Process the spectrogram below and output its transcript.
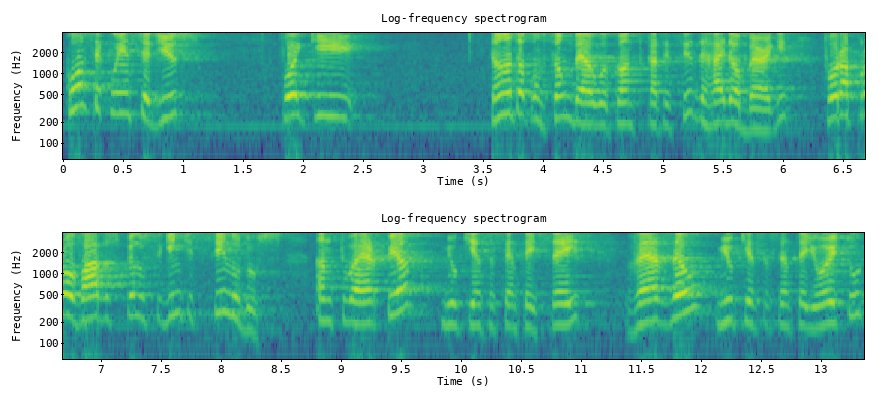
Consequência disso foi que tanto a Confissão Belga quanto o Catecismo de Heidelberg foram aprovados pelos seguintes sínodos Antuérpia, 1566, Wesel, 1568,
